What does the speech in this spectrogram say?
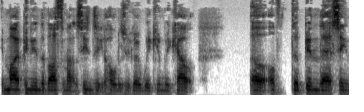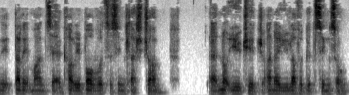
In my opinion, the vast amount of season ticket holders who go week in, week out uh, of the been there, seen it, done it mindset and can't be bothered to sing slash chant. Uh, not you, Chidge. I know you love a good sing song.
